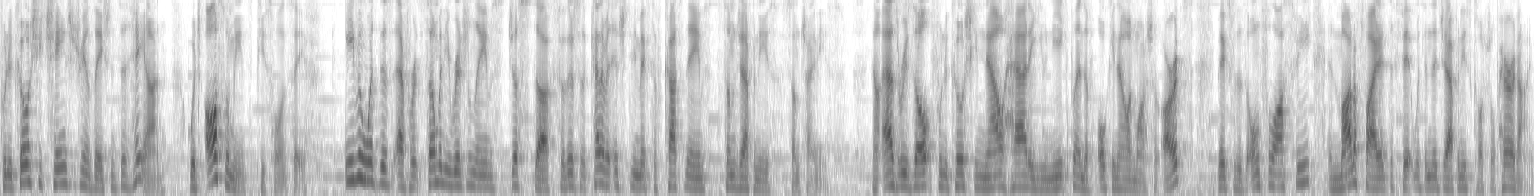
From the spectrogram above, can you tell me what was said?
Funakoshi changed the translation to Heian, which also means peaceful and safe. Even with this effort, some of the original names just stuck, so there's a kind of an interesting mix of kata names, some Japanese, some Chinese. Now, as a result, Funakoshi now had a unique blend of Okinawan martial arts, mixed with his own philosophy, and modified it to fit within the Japanese cultural paradigm.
